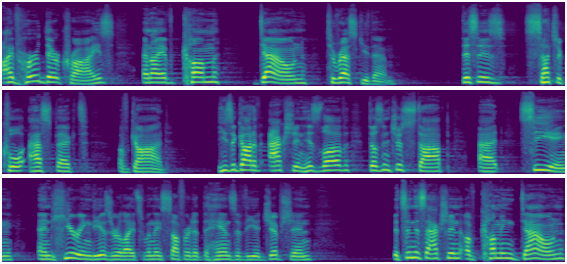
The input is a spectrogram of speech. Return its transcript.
I've heard their cries, and I have come down to rescue them. This is such a cool aspect of God He's a God of action. His love doesn't just stop at seeing and hearing the Israelites when they suffered at the hands of the Egyptian. It's in this action of coming down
